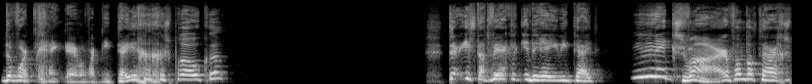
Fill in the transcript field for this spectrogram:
Er wordt, geen, er wordt niet tegengesproken. Er is daadwerkelijk in de realiteit niks waar van wat daar,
